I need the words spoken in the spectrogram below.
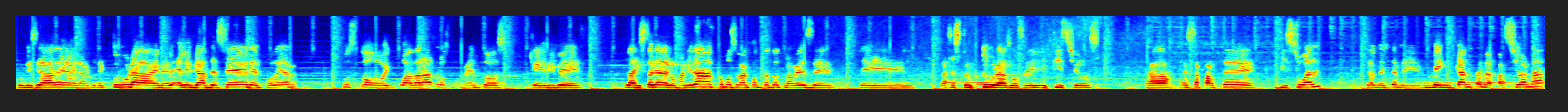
publicidad en la arquitectura, en el, engrandecer, el poder justo encuadrar los momentos que vive la historia de la humanidad, cómo se va contando a través de, de las estructuras, los edificios, esa parte visual realmente me, me encanta, me apasiona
